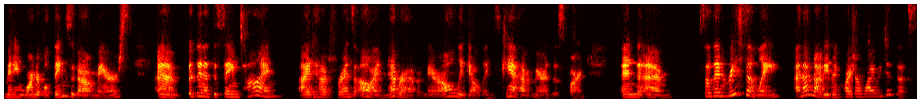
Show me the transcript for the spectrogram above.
many wonderful things about mares. Um, but then at the same time, I'd have friends, oh, I'd never have a mare, only geldings, can't have a mare in this barn. And um, so then recently, and I'm not even quite sure why we did this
